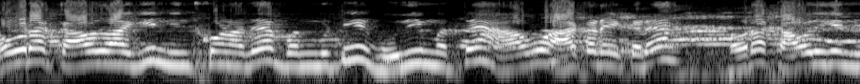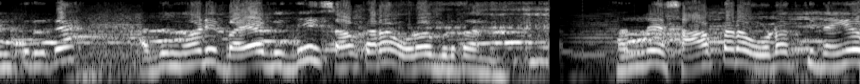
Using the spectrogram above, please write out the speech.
ಅವರ ಕಾವಲಾಗಿ ನಿಂತ್ಕೊಳೋದೆ ಬಂದ್ಬಿಟ್ಟು ಹುಲಿ ಮತ್ತೆ ಹಾವು ಆ ಕಡೆ ಈ ಕಡೆ ಅವರ ಕಾವಲಿಗೆ ನಿಂತಿರುತ್ತೆ. ಅದನ್ನ ನೋಡಿ ಭಯ ಬಿದ್ದು ಸಾವುಕಾರ ಓಡೋಗ್ಬಿಡ್ತಾನೆ. ಅಂದ್ರೆ ಸಾವುಕಾರ ಓಡಾಕ್ತಿದ್ದಂಗೆ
